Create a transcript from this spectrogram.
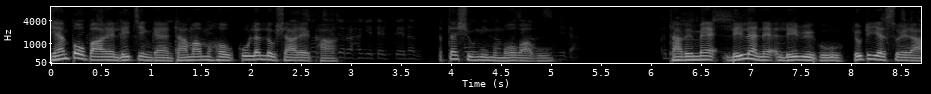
ရန်ပုတ်ပါတဲ့လေ့ကျင့်ခန်းဒါမှမဟုတ်ကိုယ်လက်လှုပ်ရှားတဲ့အခါအသက်ရှူမှုမမောပါဘူးဒါပေမဲ့လေးလံတဲ့အလေးတွေကိုရုတ်တရက်ဆွဲတာ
